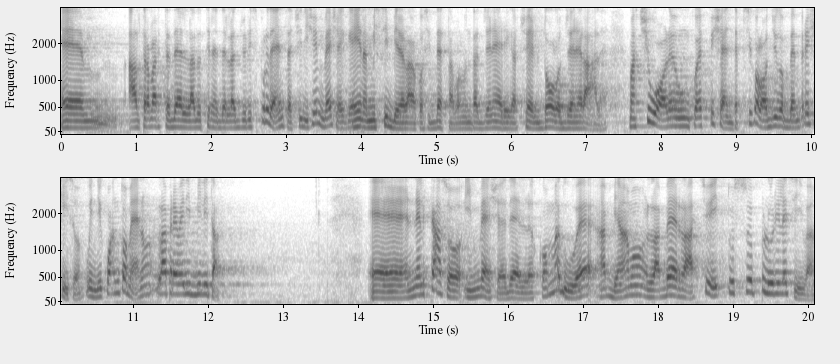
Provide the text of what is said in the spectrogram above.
Ehm, altra parte della dottrina della giurisprudenza ci dice invece che è inammissibile la cosiddetta volontà generica, cioè il dolo generale, ma ci vuole un coefficiente psicologico ben preciso, quindi quantomeno la prevedibilità. Eh, nel caso invece del comma 2 abbiamo la ratio ictus plurilesiva,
